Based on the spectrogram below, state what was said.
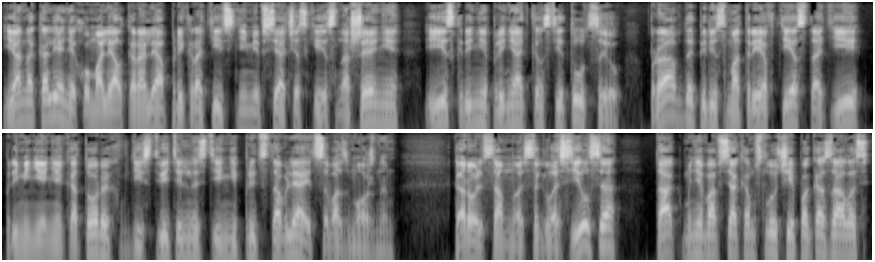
Я на коленях умолял короля прекратить с ними всяческие сношения и искренне принять Конституцию, правда пересмотрев те статьи, применение которых в действительности не представляется возможным. Король со мной согласился — так мне во всяком случае показалось,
